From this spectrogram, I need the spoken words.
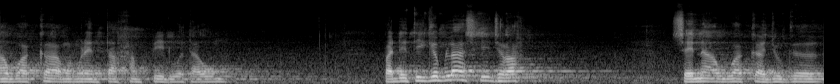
Abu Bakar memerintah hampir 2 tahun. Pada 13 Hijrah Sayyidina Abu Bakar juga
